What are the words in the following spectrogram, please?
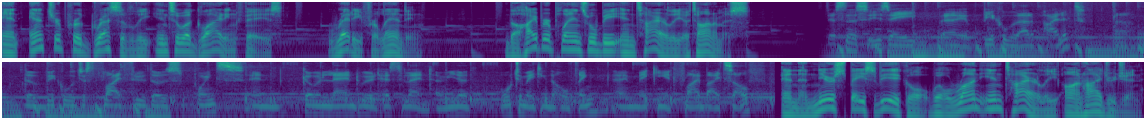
and enter progressively into a gliding phase, ready for landing. The hyperplanes will be entirely autonomous. Destinus is a, a, vehicle without a pilot. Uh, the vehicle will just fly through those points and go and land where it has to land. I mean, you know, automating the whole thing and making it fly by itself. And the near space vehicle will run entirely on hydrogen.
